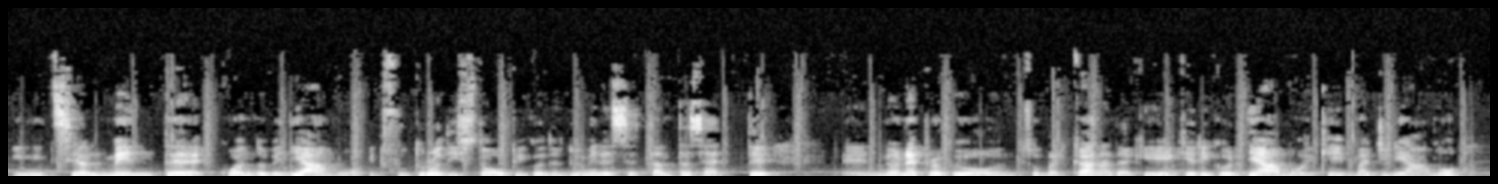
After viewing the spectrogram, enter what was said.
inizialmente quando vediamo il futuro distopico del 2077 eh, non è proprio insomma, il Canada che, che ricordiamo e che immaginiamo,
